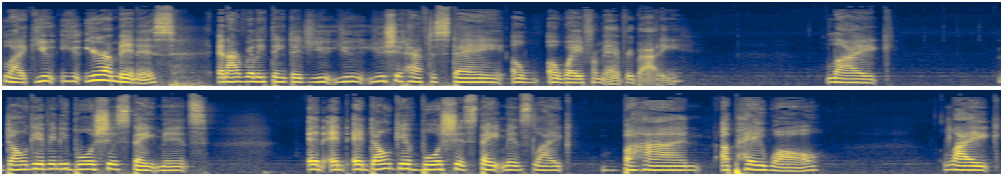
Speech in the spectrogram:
like you, you you're a menace and I really think that you you you should have to stay a, away from everybody. Like don't give any bullshit statements and, and, and don't give bullshit statements like behind a paywall. Like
